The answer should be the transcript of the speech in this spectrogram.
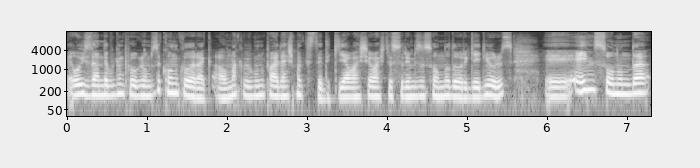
E, o yüzden de bugün programımızı konuk olarak almak ve bunu paylaşmak istedik. Yavaş yavaş da süremizin sonuna doğru geliyoruz. E, en sonunda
